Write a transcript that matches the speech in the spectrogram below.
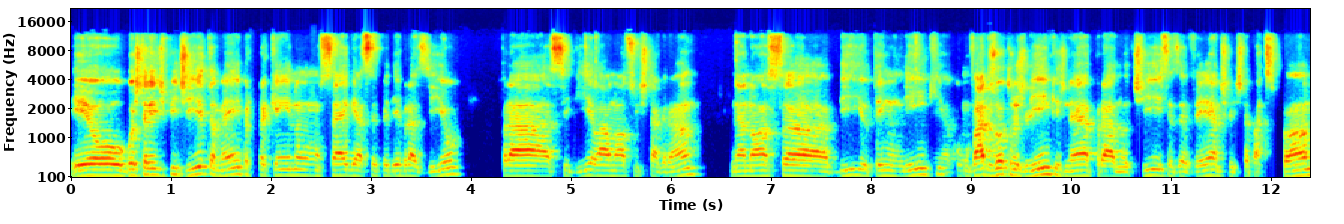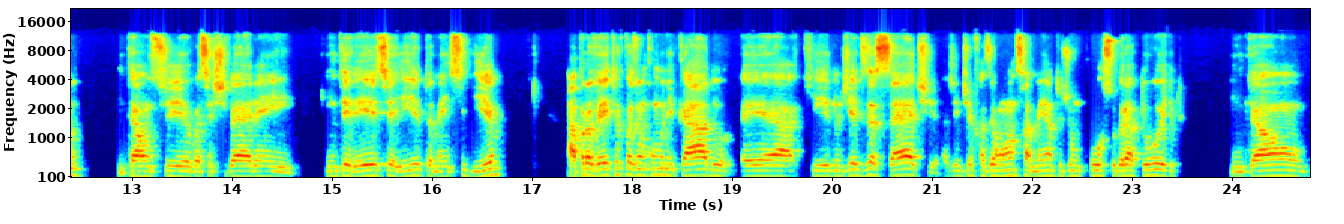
Eu gostaria de pedir também para quem não segue a CPD Brasil para seguir lá o nosso Instagram. Na nossa bio tem um link com vários outros links né, para notícias, eventos que a gente está participando. Então, se vocês tiverem interesse aí também seguir. Aproveito para fazer um comunicado é, que no dia 17 a gente vai fazer um lançamento de um curso gratuito. Então,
